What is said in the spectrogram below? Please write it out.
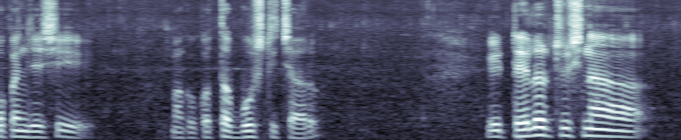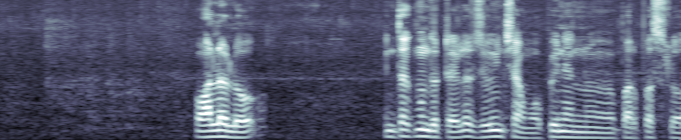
ఓపెన్ చేసి మాకు కొత్త బూస్ట్ ఇచ్చారు. ఈ ట్రైలర్ చూసిన వాళ్ళలో ఇంతకుముందు ట్రైలర్ చూపించాము ఒపీనియన్ పర్పస్లో.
